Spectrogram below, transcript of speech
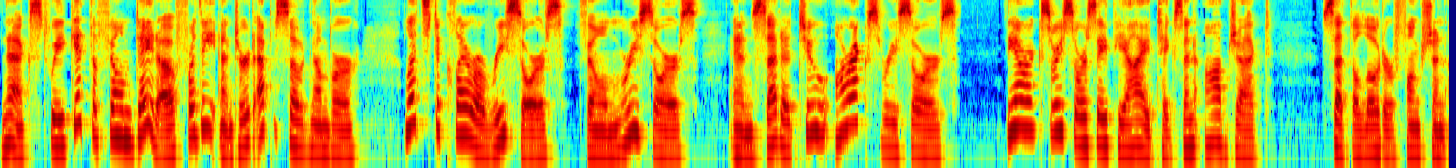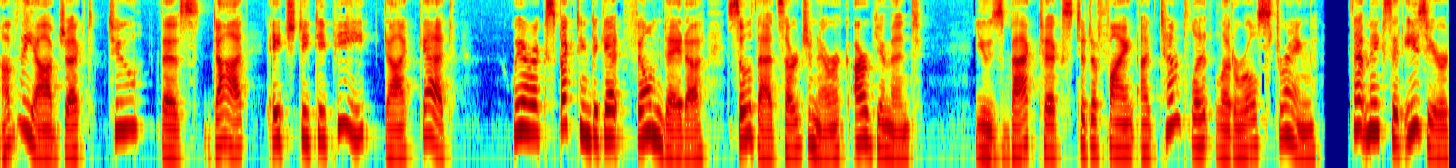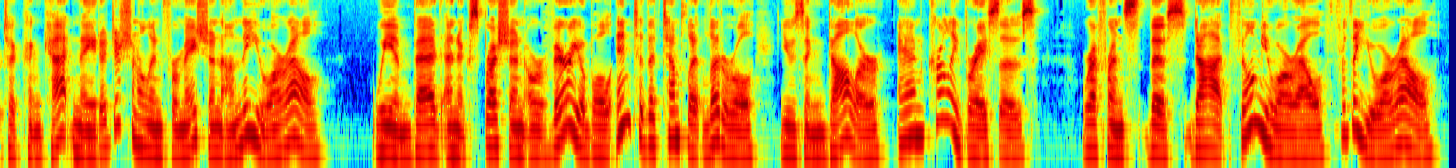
Next, we get the film data for the entered episode number. Let's declare a resource, film resource, and set it to RX resource. The RX resource API takes an object. Set the loader function of the object to this .http.get. We are expecting to get film data, so that's our generic argument. Use backticks to define a template literal string. That makes it easier to concatenate additional information on the URL. We embed an expression or variable into the template literal using dollar and curly braces. Reference this dot film URL for the URL.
